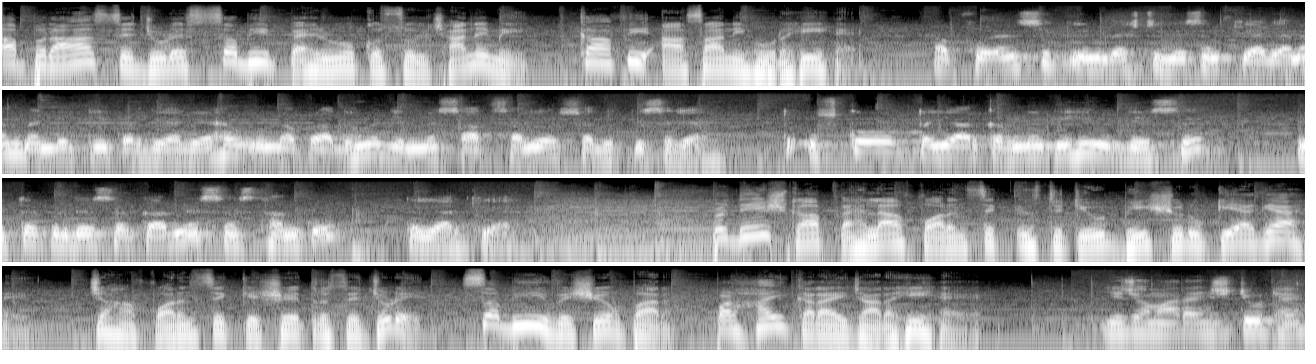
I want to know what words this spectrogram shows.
अपराध से जुड़े सभी पहलुओं को सुलझाने में काफ़ी आसानी हो रही है। अब फोरेंसिक इन्वेस्टिगेशन किया जाना मैंडेटरी कर दिया गया है उन अपराधों में जिनमें सात साल या अधिक की सजा है। तो उसको तैयार करने के ही उद्देश्य से उत्तर प्रदेश सरकार ने संस्थान को तैयार किया है। प्रदेश का पहला फॉरेंसिक इंस्टीट्यूट भी शुरू किया गया है जहाँ फॉरेंसिक के क्षेत्र से जुड़े सभी विषयों पर पढ़ाई कराई जा रही है। ये जो हमारा इंस्टीट्यूट है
